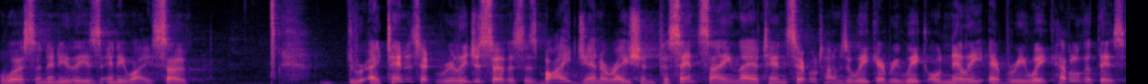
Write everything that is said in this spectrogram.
worse than any of these anyway. So, attendance at religious services by generation, percent saying they attend several times a week, every week, or nearly every week. Have a look at this.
